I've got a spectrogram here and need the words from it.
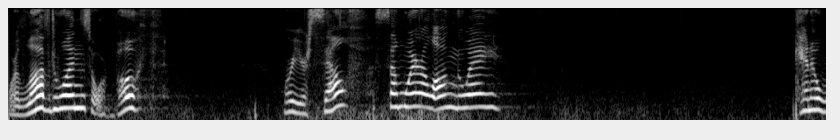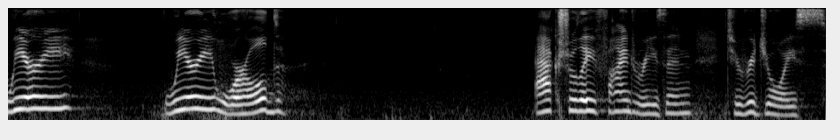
or loved ones, or both, or yourself somewhere along the way. Can a weary, weary world actually find reason to rejoice?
